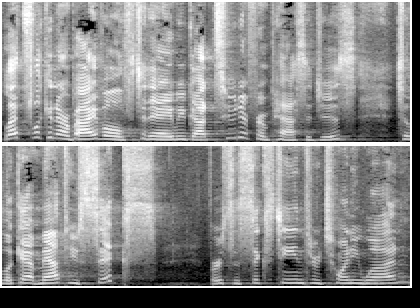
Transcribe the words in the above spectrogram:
Let's look in our Bibles today. We've got two different passages to look at Matthew 6, verses 16 through 21,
